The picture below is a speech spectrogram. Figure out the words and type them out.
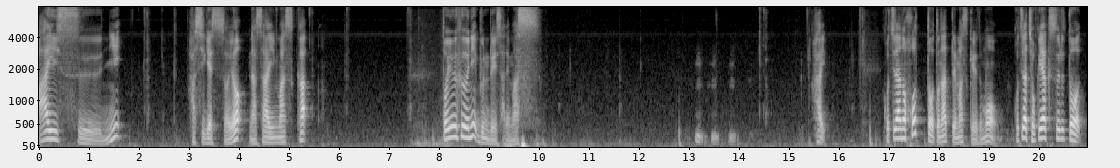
アイスにはしげっそよなさいますか？というふうに分類されます。はい。こちらのホットとなってますけれども、こちら直訳すると、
